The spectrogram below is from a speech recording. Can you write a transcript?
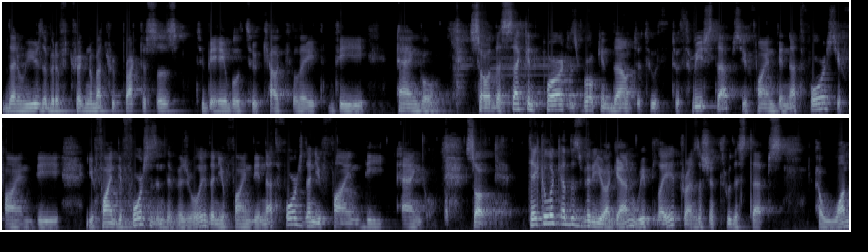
then we use a bit of trigonometric practices to be able to calculate the angle. So the second part is broken down to two to three steps. You find the net force, you find the you find the forces individually, then you find the net force, then you find the angle. So take a look at this video again, replay it, transition through the steps uh, one,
